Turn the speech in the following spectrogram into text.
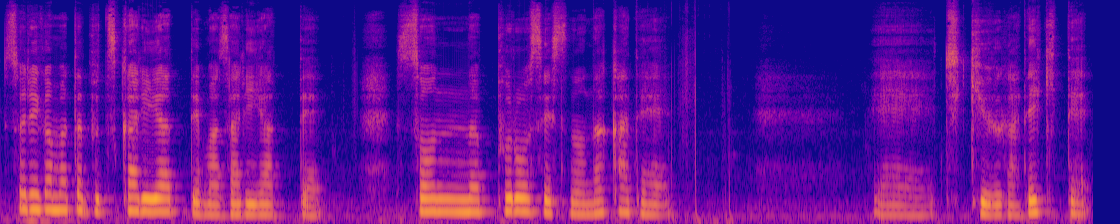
それがまたぶつかり合って混ざり合ってそんなプロセスの中で、えー、地球ができて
